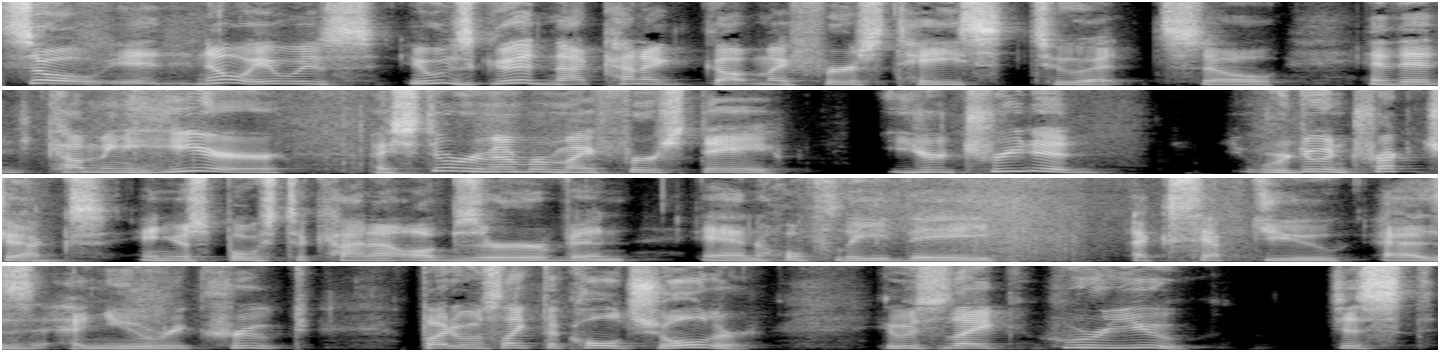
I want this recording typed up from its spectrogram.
So it, no, it was it was good, and that kind of got my first taste to it. So and then coming here, I still remember my first day. You're treated. We're doing truck checks, and you're supposed to kind of observe and and hopefully they accept you as a new recruit. But it was like the cold shoulder. It was like, who are you? Just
